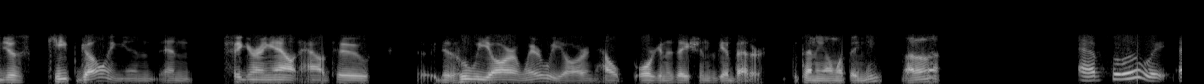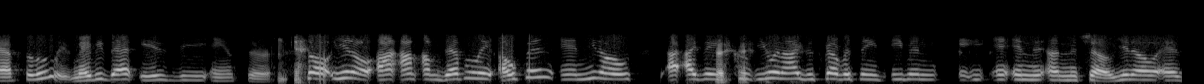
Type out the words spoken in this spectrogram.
just keep going and and figuring out how to who we are and where we are and help organizations get better depending on what they need. I don't know. Absolutely, absolutely. Maybe that is the answer. so you know, I, I'm I'm definitely open, and you know, I, I think you and I discover things even in, in the, on the show. You know, as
